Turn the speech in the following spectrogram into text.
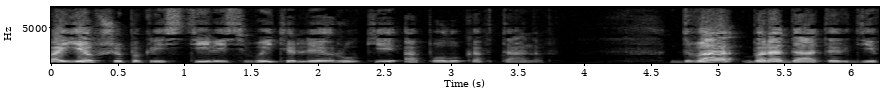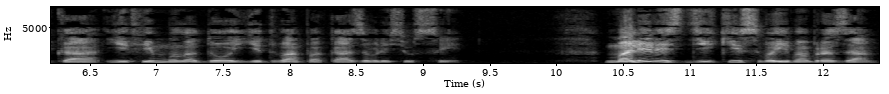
поевши покрестились, вытерли руки о полу кафтанов. Два бородатых дика, Ефим молодой, едва показывались усы. Молились дики своим образам.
